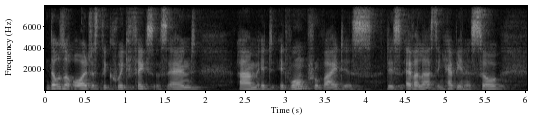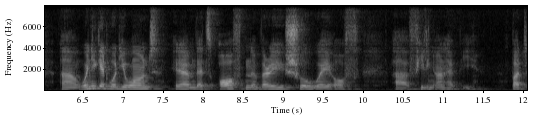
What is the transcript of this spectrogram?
Those are all just the quick fixes, and um, it, it won't provide this this everlasting happiness. So uh, when you get what you want, um, that's often a very sure way of uh, feeling unhappy. But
